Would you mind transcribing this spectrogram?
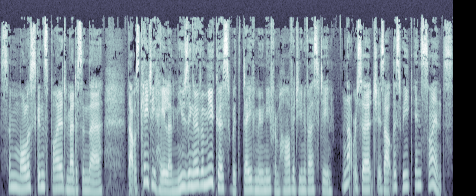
Some mollusk inspired medicine there. That was Katie Haylor musing over mucus with Dave Mooney from Harvard University. And that research is out this week in Science.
